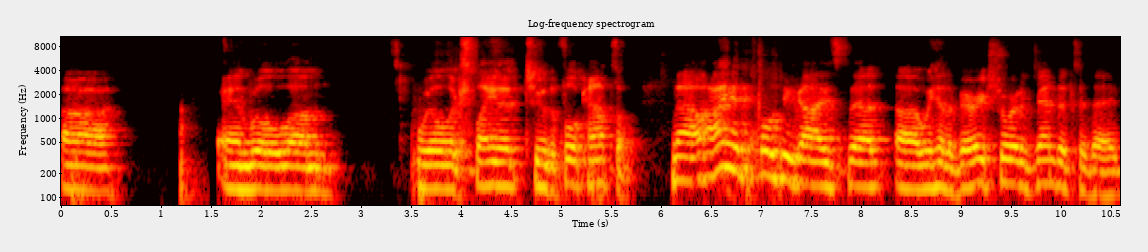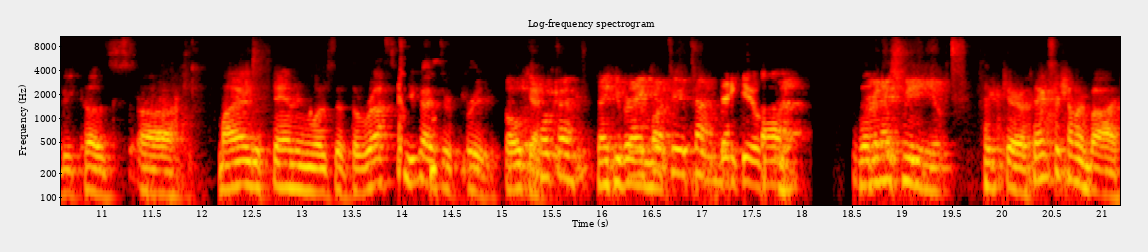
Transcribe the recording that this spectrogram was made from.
uh, and we'll, um, we'll explain it to the full council. Now, I had told you guys that, uh, we had a very short agenda today because, uh, my understanding was that the rest, you guys are free. Okay, Okay, thank you very thank you much. for your time. thank you. Uh, Very nice meeting you. Take care. Thanks for coming by.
